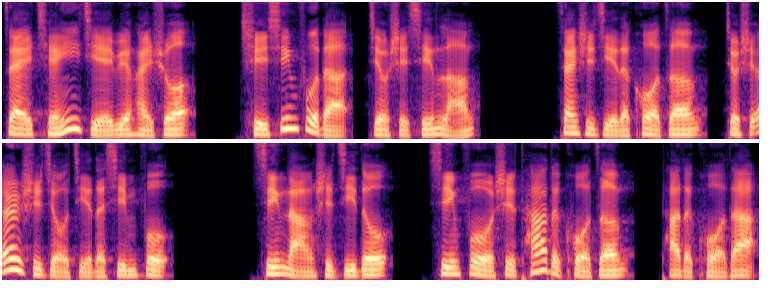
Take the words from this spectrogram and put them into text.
在前一节约翰说娶新妇的就是新郎，三十节的扩增就是二十九节的新妇。新郎是基督，新妇是他的扩增，他的扩大。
